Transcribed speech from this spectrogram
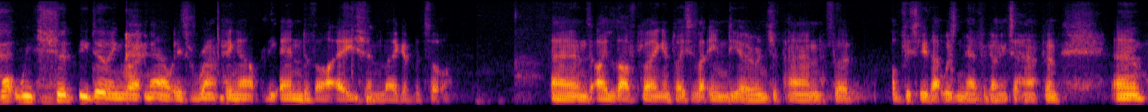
What we should be doing right now is wrapping up the end of our Asian leg of the tour. And I love playing in places like India and Japan, but obviously that was never going to happen. Um,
